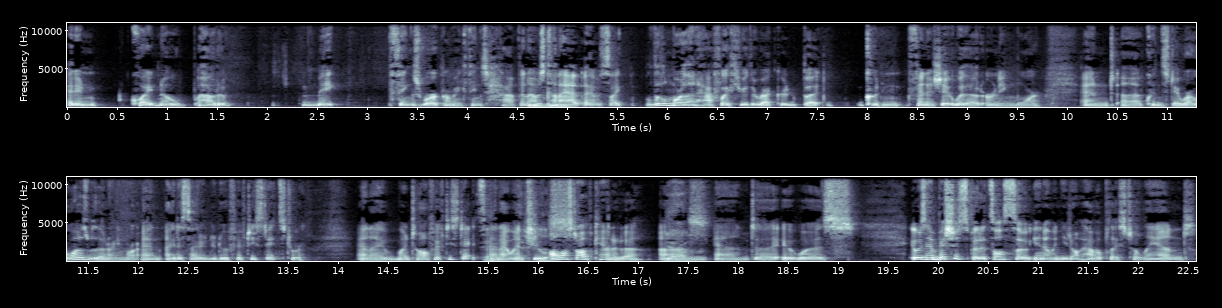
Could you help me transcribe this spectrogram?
I didn't quite know how to make things work or make things happen. I was kind of I was like a little more than halfway through the record, but couldn't finish it without earning more, and uh, couldn't stay where I was without earning more. And I decided to do a 50 states tour. And I went to all 50 states, and I went to almost all of Canada. Um, Yes. And uh, it was it was ambitious, but it's also, you know, when you don't have a place to land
